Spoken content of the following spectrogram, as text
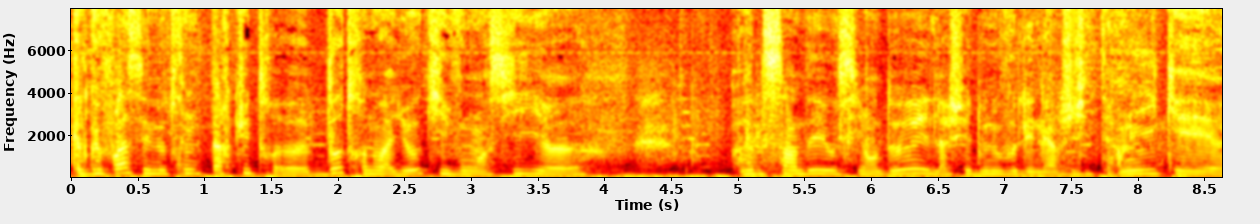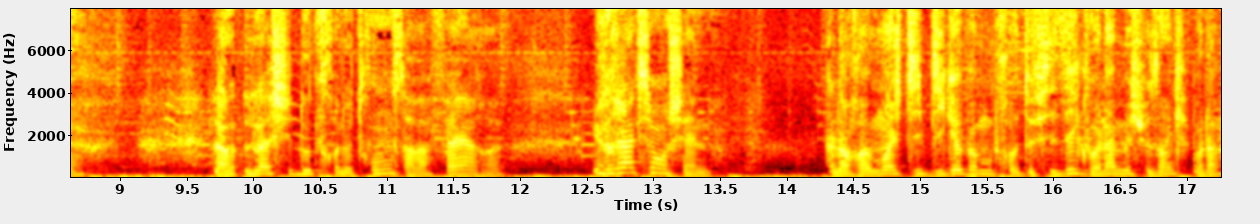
Quelquefois, ces neutrons percutent d'autres noyaux qui vont ainsi euh, scinder aussi en deux et lâcher de nouveau de l'énergie thermique et euh, lâcher d'autres neutrons, ça va faire euh, une réaction en chaîne. Alors euh, moi je dis big up à mon prof de physique, voilà monsieur Zinc, voilà.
